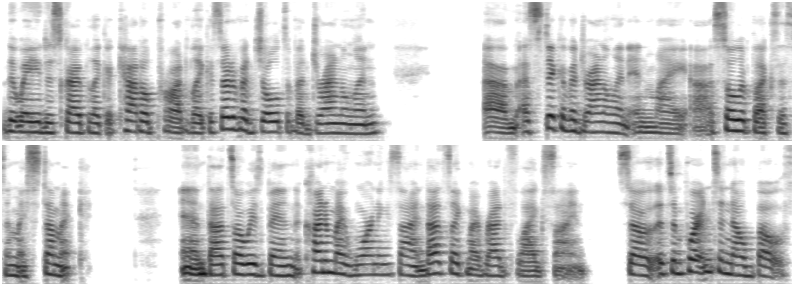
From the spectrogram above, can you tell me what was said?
the way you described like a cattle prod, like a sort of a jolt of adrenaline, um, a stick of adrenaline in my uh, solar plexus in my stomach. And that's always been kind of my warning sign. That's like my red flag sign. So it's important to know both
